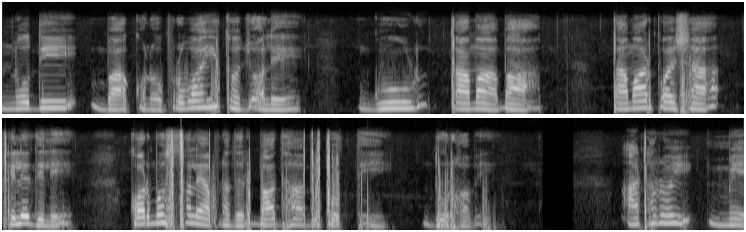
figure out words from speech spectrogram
নদী বা কোনো প্রবাহিত জলে গুড়, তামা বা তামার পয়সা ফেলে দিলে কর্মস্থলে আপনাদের বাধা বিপত্তি দূর হবে। আঠারোই মে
